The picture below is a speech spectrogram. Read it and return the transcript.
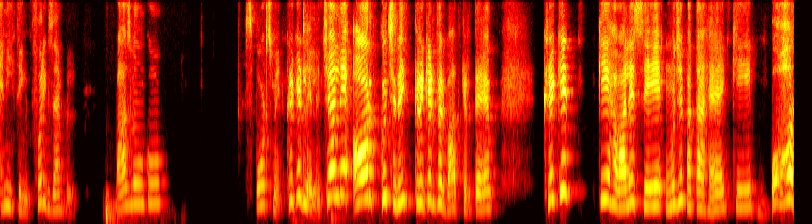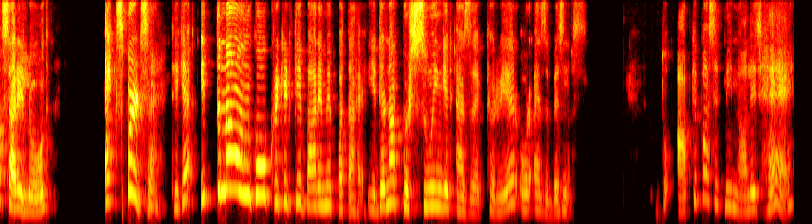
anything for example बाज लोगों को स्पोर्ट्स में क्रिकेट ले लें। चल और कुछ नहीं, क्रिकेट पर बात करते हैं। क्रिकेट के हवाले से मुझे पता है कि बहुत सारे लोग एक्सपर्ट्स हैं, ठीक है? इतना उनको क्रिकेट के बारे में पता है। ये there not pursuing it as a career और एज अ बिज़नेस तो आपके पास इतनी नॉलेज है,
